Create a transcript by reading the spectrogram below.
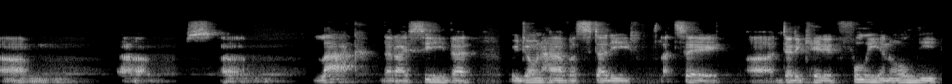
um, uh, lack that I see that we don't have a study, let's say, uh, dedicated fully and only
